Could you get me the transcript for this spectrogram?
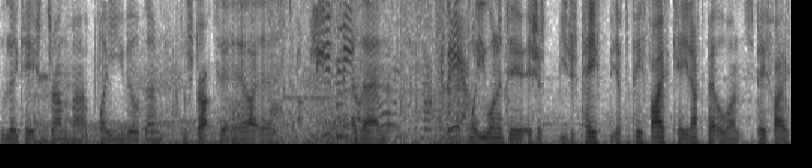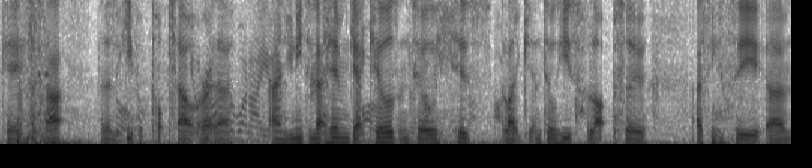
the locations around the map where you build them, construct it here like this, and then what you want to do is just you just pay you have to pay 5k you don't have to pay it all once pay 5k like that and then the keeper pops out right there. And you need to let him get kills until his like until he's full up. So as you can see um,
